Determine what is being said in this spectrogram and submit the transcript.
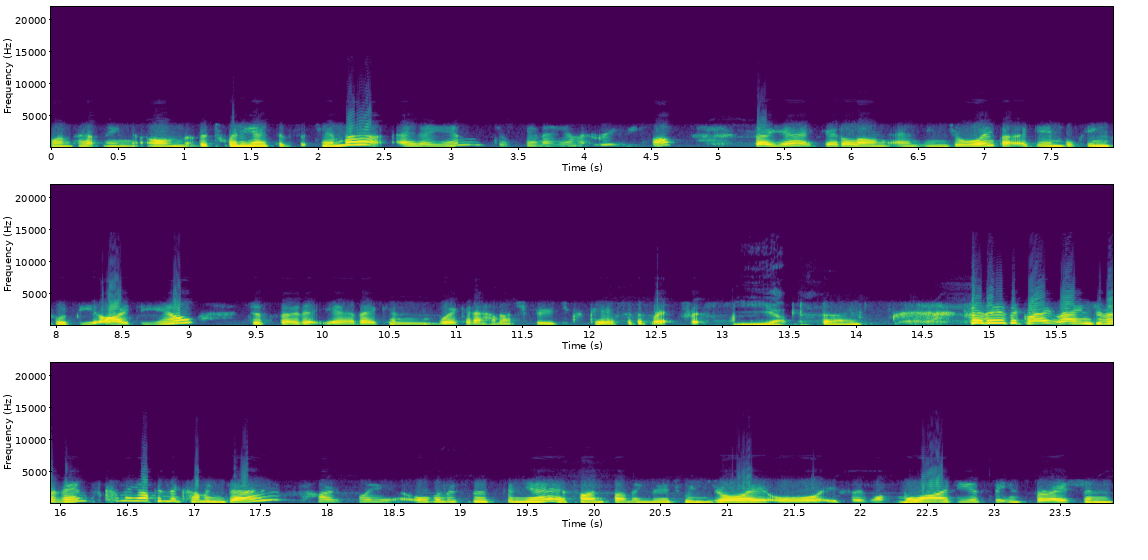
one's happening on the 28th of September, 8 a.m. till 10 a.m. at Reedy Swamp. So yeah, get along and enjoy. But again, bookings would be ideal, just so that yeah they can work out how much food to prepare for the breakfast. Yep. So, so there's a great range of events coming up in the coming days. Hopefully, all the listeners can yeah find something there to enjoy, or if they want more ideas for inspiration,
